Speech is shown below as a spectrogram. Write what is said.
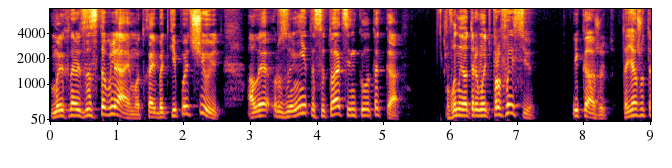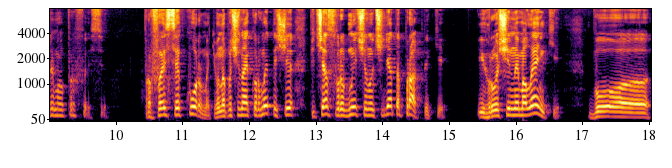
Ми їх навіть заставляємо, хай батьки почують. Але розумієте, ситуація інколи така. Вони отримують професію і кажуть: та я ж отримав професію. Професія кормить. Вона починає кормити ще під час виробничого навчання та практики. І гроші не маленькі. Бо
